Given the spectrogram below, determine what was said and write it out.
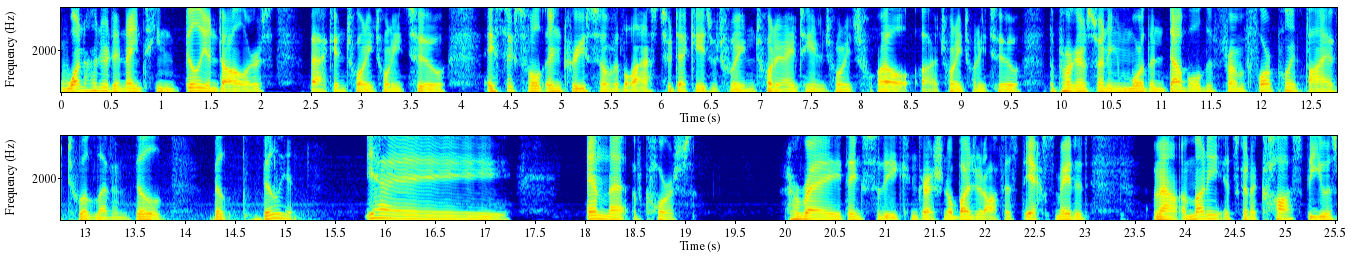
$119 billion back in 2022, a six-fold increase over the last two decades between 2019 and 2012, uh, 2022. The program spending more than doubled from 4.5 to 11 bil- bil- billion. Yay! And that, of course, hooray, thanks to the Congressional Budget Office, the estimated amount of money it's going to cost the U.S.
